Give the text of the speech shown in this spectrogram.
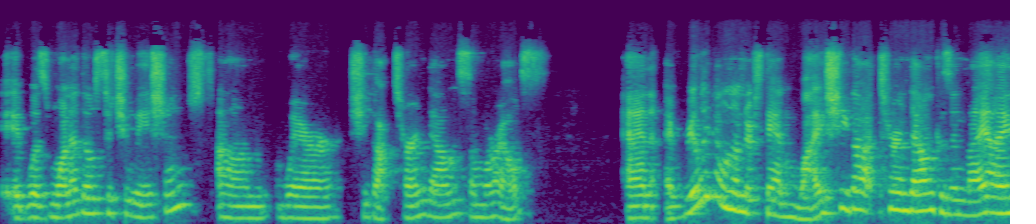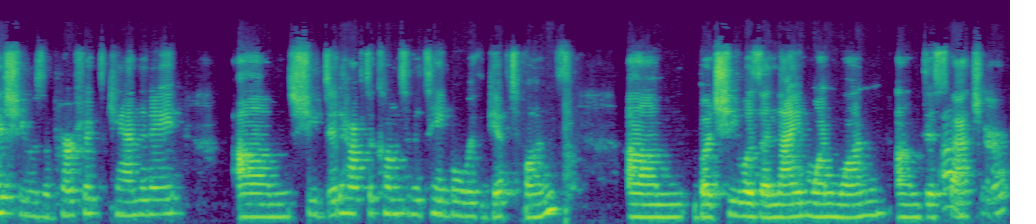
it was one of those situations um, where she got turned down somewhere else. And I really don't understand why she got turned down because, in my eyes, she was a perfect candidate. Um, she did have to come to the table with gift funds, um, but she was a 911 um, dispatcher. Oh.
